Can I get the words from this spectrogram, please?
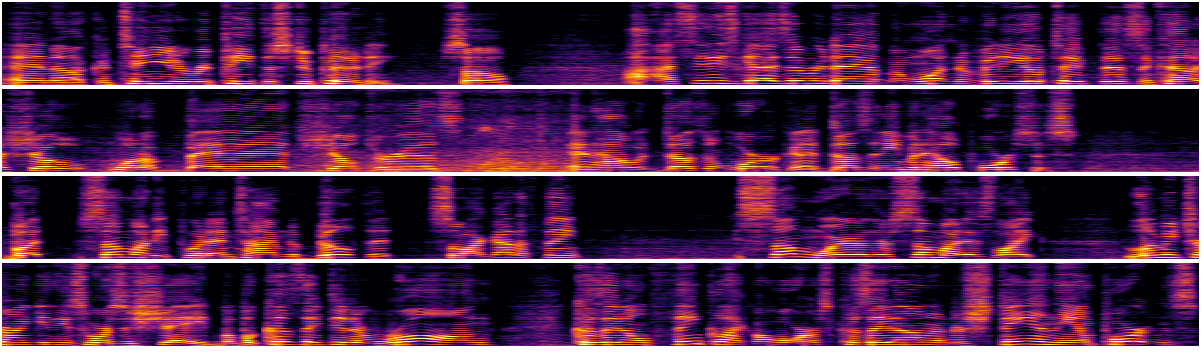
and uh, continue to repeat the stupidity. So I see these guys every day. I've been wanting to videotape this and kind of show what a bad shelter is and how it doesn't work and it doesn't even help horses. But somebody put in time to build it, so I got to think somewhere there's somebody that's like, let me try and give these horses shade. But because they did it wrong, because they don't think like a horse, because they don't understand the importance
